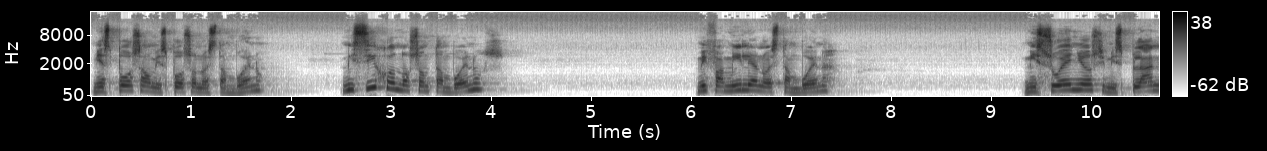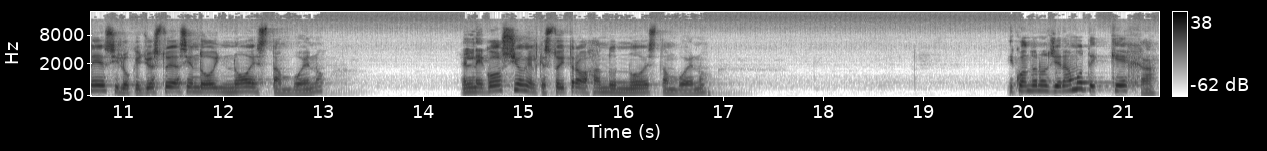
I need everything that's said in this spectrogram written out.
mi esposa o mi esposo no es tan bueno, mis hijos no son tan buenos, mi familia no es tan buena, mis sueños y mis planes y lo que yo estoy haciendo hoy no es tan bueno, el negocio en el que estoy trabajando no es tan bueno. Y cuando nos llenamos de queja,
